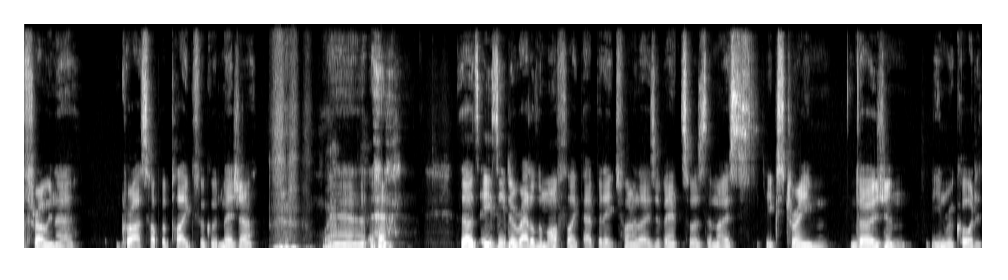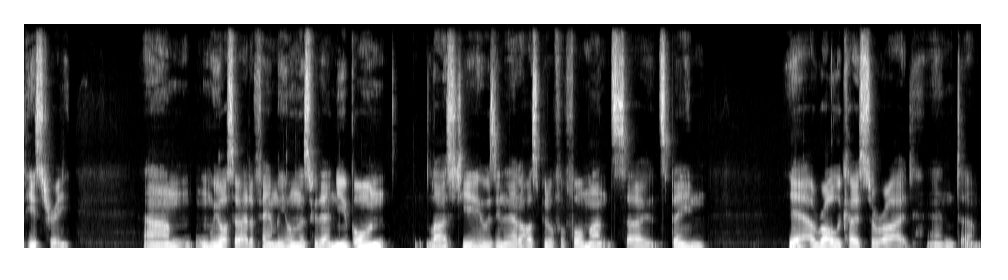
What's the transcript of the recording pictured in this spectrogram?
throw in a grasshopper plague for good measure. wow. Uh, so it's easy to rattle them off like that, but each one of those events was the most extreme version in recorded history. Um, we also had a family illness with our newborn last year who was in and out of hospital for four months. So it's been yeah, a roller coaster ride, and um,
